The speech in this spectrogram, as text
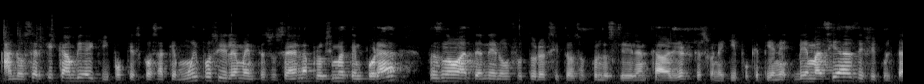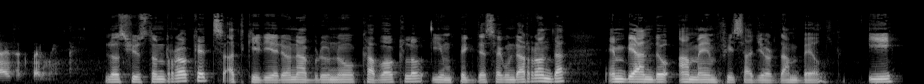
a no ser que cambie de equipo, que es cosa que muy posiblemente suceda en la próxima temporada, pues no va a tener un futuro exitoso con los Cleveland Cavaliers, que es un equipo que tiene demasiadas dificultades actualmente. Los Houston Rockets adquirieron a Bruno Caboclo y un pick de segunda ronda, enviando a Memphis a Jordan Bell y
